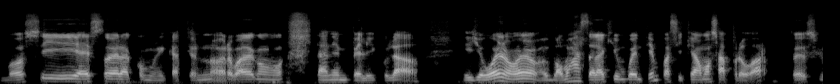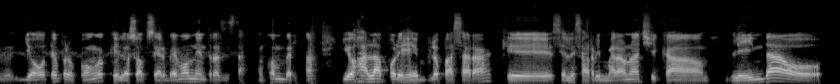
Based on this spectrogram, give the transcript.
vos sí, esto de la comunicación no verbal como tan empeliculado. Y yo, bueno, bueno, vamos a estar aquí un buen tiempo, así que vamos a probar. Entonces, yo te propongo que los observemos mientras están conversando. Y ojalá, por ejemplo, pasara que se les arrimara una chica linda o,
